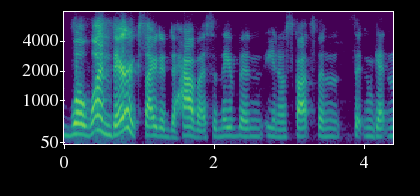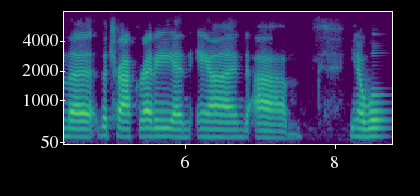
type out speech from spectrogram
well, one, they're excited to have us, and they've been, you know, Scott's been sitting getting the the track ready, and and um, you know, we'll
